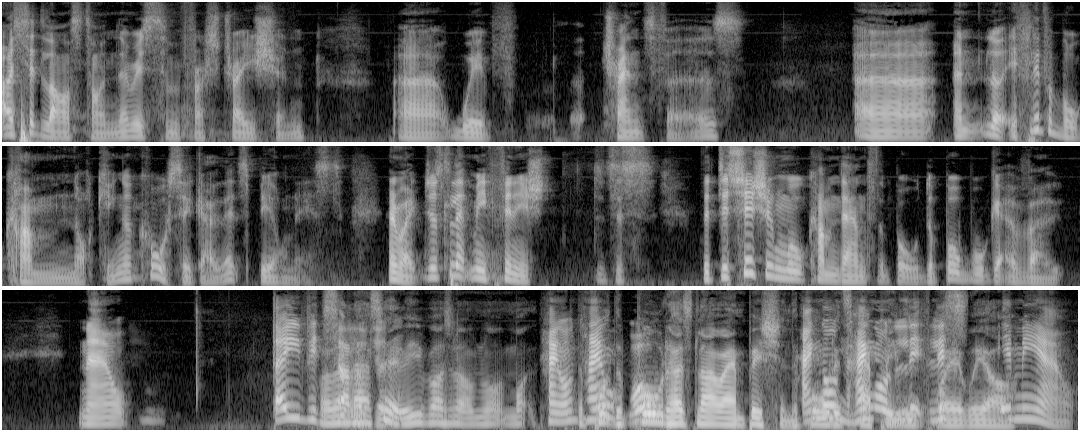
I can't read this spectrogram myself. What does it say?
I said last time there is some frustration uh, with transfers. Uh, and look, if Liverpool come knocking, of course they go. Let's be honest. Anyway, just let me finish. This, the decision will come down to the board. The board will get a vote. Now, David Well, then that's Sullivan. it. Must not. not, not Hang on, the hang board, on. the whoa. board has no ambition. The hang board on, is hang happy on. with Let, where we are. hear me out.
